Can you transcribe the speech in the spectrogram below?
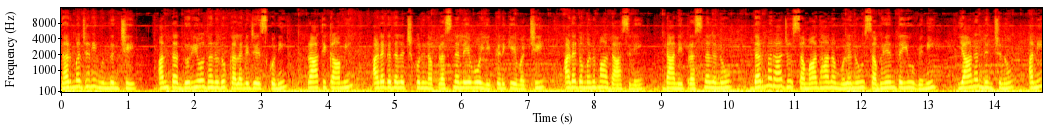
ధర్మజుని ముందుంచి అంత దుర్యోధనుడు కలగజేసుకుని ప్రాతికామి అడగదలుచుకున్న ప్రశ్నలేవో ఇక్కడికే వచ్చి అడగమనుమా దాసిని. దాని ప్రశ్నలను ధర్మరాజు సమాధానములను సభయంతయు విని యానందించును అని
